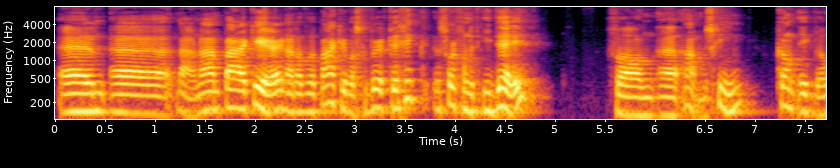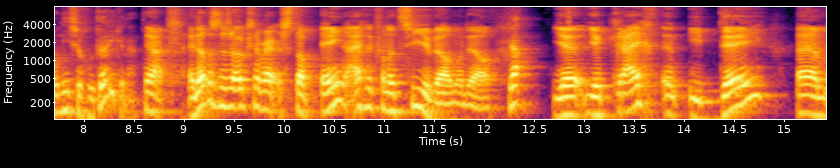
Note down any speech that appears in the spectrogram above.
En eh, nou, na een paar keer, nadat het een paar keer was gebeurd, kreeg ik een soort van het idee: van eh, ah, misschien kan ik wel niet zo goed rekenen. ja. En dat is dus ook, zeg maar, stap 1 eigenlijk van het zie je wel model. Ja, je, je krijgt een idee ehm,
